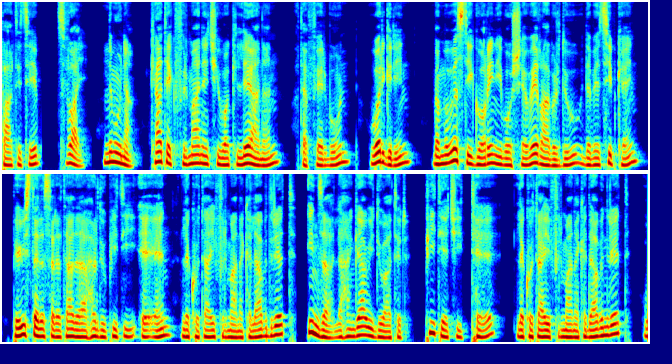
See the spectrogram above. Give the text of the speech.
پارتیتیڤ سڤای، نموونە، کاتێک فرمانێکی وەک لێیانەن، واتە فێربوون، وەرگرین، بە مەبەستی گۆڕینی بۆ شێوەی ڕابردوو، دەبێت چی بکەین؟ پێویستە لە سەرەتادا هەردوو پیتی ئێ-ئێن لە کۆتایی فرمانەکە لابدرێت، ئینجا لە هەنگاوی دواتر پیتێکی تێ لە کۆتایی فرمانەکە دابنرێت و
